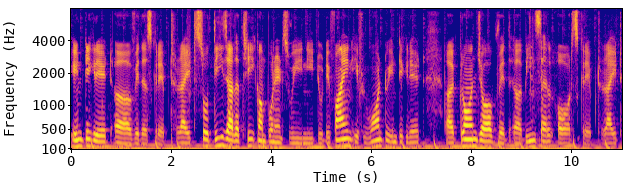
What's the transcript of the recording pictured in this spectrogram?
integrate uh, with a script right? So these are the three components we need to define if we want to integrate a cron job with a bean shell or script right?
